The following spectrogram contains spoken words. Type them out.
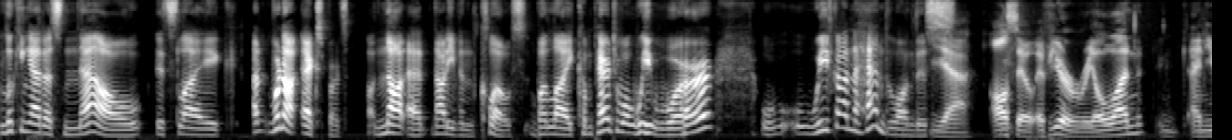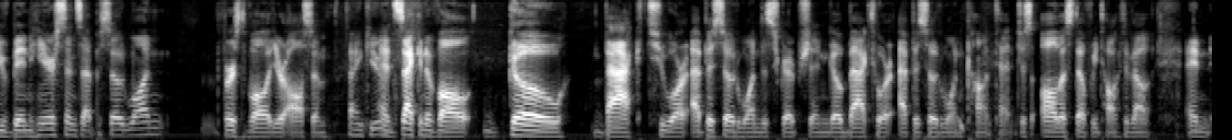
looking at us now it's like uh, we're not experts not at not even close but like compared to what we were we've gotten a handle on this Yeah. Also, if you're a real one and you've been here since episode one, first of all, you're awesome. thank you And second of all, go back to our episode one description. Go back to our episode one content. Just all the stuff we talked about, and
